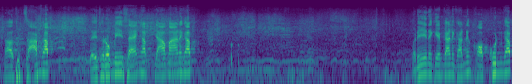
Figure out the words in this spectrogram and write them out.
93ครับเตชรมมีแสงครับ ยาวมานะครับ วันนี้ในเกมการแข่งขันต้องขอบคุณครับ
